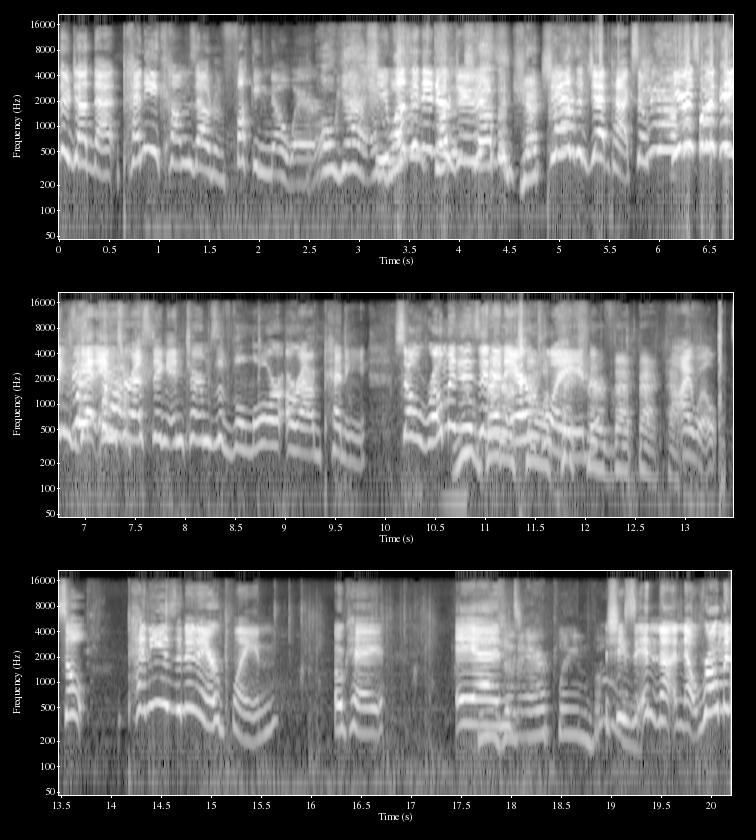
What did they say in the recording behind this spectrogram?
they're done that, Penny comes out of fucking nowhere. Oh yeah, and She wasn't doesn't She introduced. have a jetpack. She has a jetpack. So here's where things get interesting in terms of the lore around Penny. So Roman You is in an show a airplane. picture of that backpack. I will. So Penny is in an airplane, okay? And She's an airplane boy. She's in no, no Roman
